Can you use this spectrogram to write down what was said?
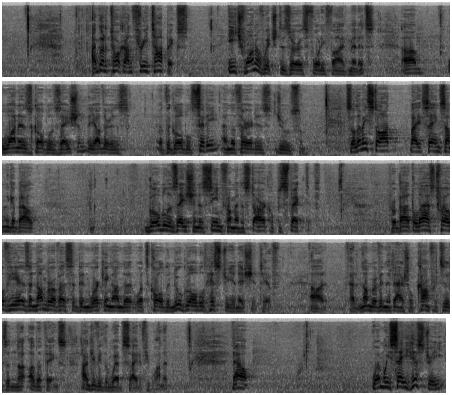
I'm going to talk on three topics, each one of which deserves 45 minutes. Um, one is globalization, the other is the global city, and the third is Jerusalem. So let me start by saying something about globalization as seen from an historical perspective. For about the last 12 years, a number of us have been working on the, what's called the New Global History Initiative. Uh, had a number of international conferences and other things. I'll give you the website if you want it. Now, when we say history,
